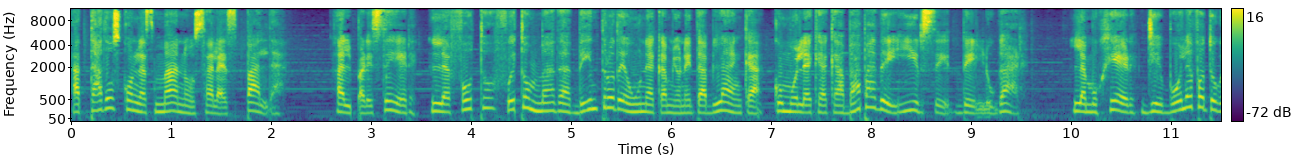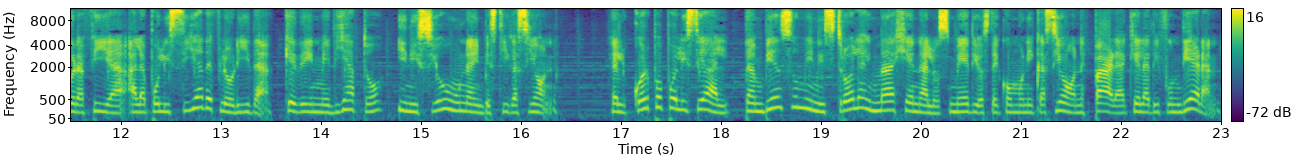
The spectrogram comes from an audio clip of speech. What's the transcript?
atados con las manos a la espalda. Al parecer, la foto fue tomada dentro de una camioneta blanca como la que acababa de irse del lugar. La mujer llevó la fotografía a la policía de Florida, que de inmediato inició una investigación. El cuerpo policial también suministró la imagen a los medios de comunicación para que la difundieran,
